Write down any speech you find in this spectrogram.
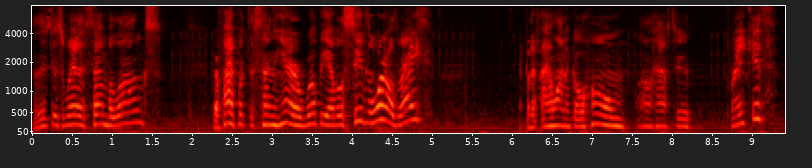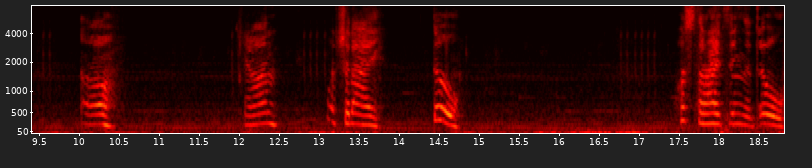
So this is where the sun belongs? But if I put the sun here, we'll be able to save the world, right? But if I want to go home, I'll have to break it? Oh. Sean, what should I do? What's the right thing to do?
